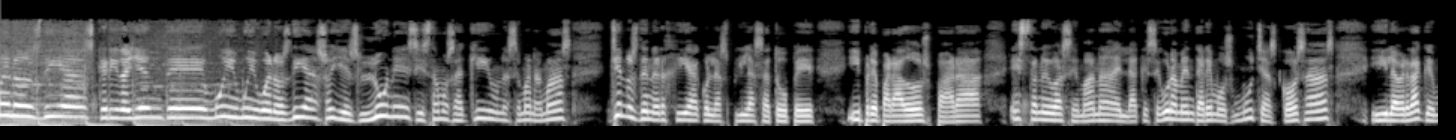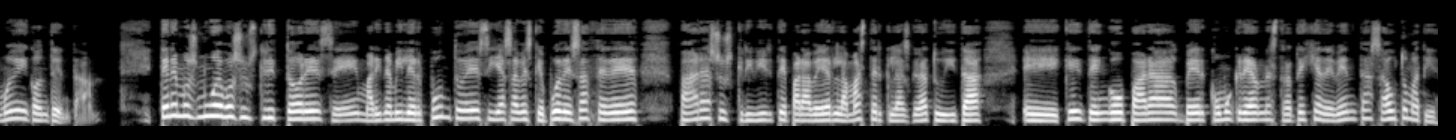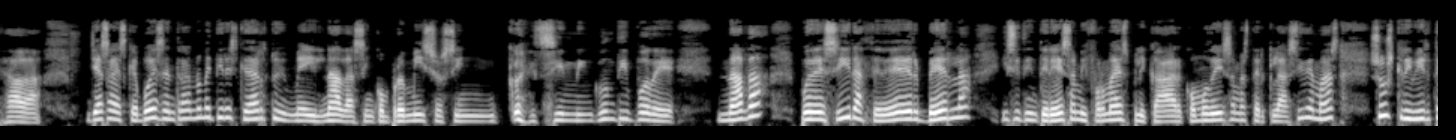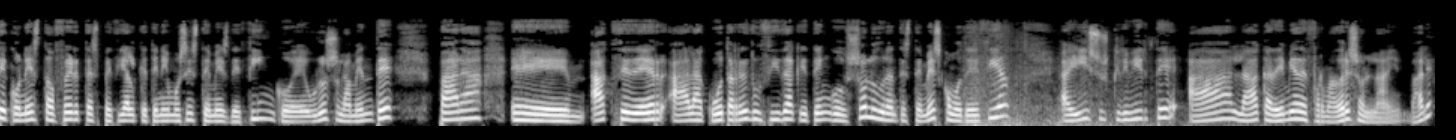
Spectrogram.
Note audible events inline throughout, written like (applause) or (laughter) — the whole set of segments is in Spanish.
buenos días, querido oyente, muy muy buenos días. Hoy es lunes y estamos aquí una semana más, llenos de energía, con las pilas a tope y preparados para esta nueva semana en la que seguramente haremos muchas cosas y la verdad que muy contenta. Tenemos nuevos suscriptores en marinamiller.es y ya sabes que puedes acceder para suscribirte para ver la masterclass gratuita eh, que tengo para ver cómo crear una estrategia de ventas automatizada. Ya sabes que puedes entrar, no me tienes que dar tu email, nada, sin compromiso, sin, (laughs) sin ningún tipo de, nada, puedes ir, acceder, verla y si te interesa mi forma de explicar, cómo doy esa masterclass y demás, suscribirte con esta oferta especial que tenemos este mes de 5 euros solamente para eh, acceder a la cuota reducida que tengo solo durante este mes, como te decía, ahí suscribirte a la Academia de Formadores Online, ¿vale?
